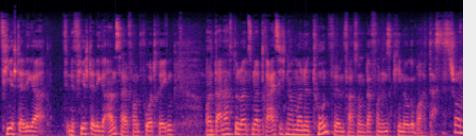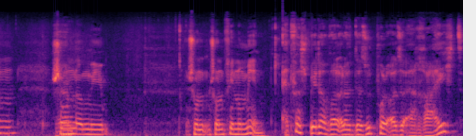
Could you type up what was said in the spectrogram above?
vierstelliger, eine vierstellige Anzahl von Vorträgen. Und dann hast du 1930 nochmal eine Tonfilmfassung davon ins Kino gebracht. Das ist schon, schon irgendwie schon, schon ein Phänomen. Etwas später war der Südpol also erreicht.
